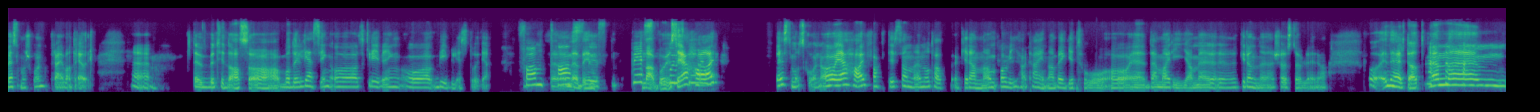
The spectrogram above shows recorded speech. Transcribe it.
bestemorskolen fra jeg var tre år. Uh, det betydde altså både lesing og skriving og bibelhistorie. Fantastisk! Nabohuset. Jeg har Bestemorskolen. Og jeg har faktisk sånne notatbøker ennå, og vi har tegna begge to. Og eh, det er Maria med eh, grønne sjøstøvler og, og i det hele tatt. Men um,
